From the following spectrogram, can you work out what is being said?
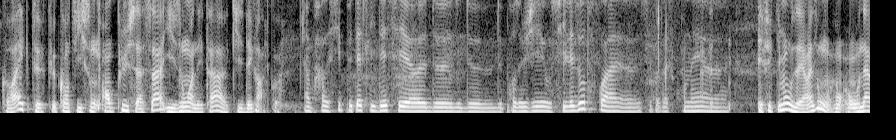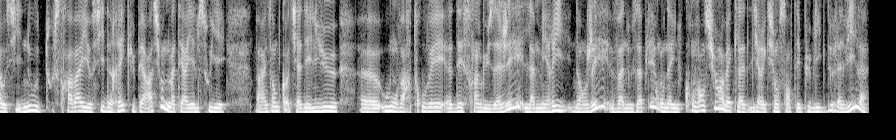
correct que quand ils sont en plus à ça, ils ont un état qui se dégrade quoi. Après aussi, peut-être l'idée, c'est euh, de, protéger aussi les autres, quoi. Euh, C'est pas parce qu'on est... Effectivement, vous avez raison. On a aussi, nous, tout ce travail aussi de récupération de matériel souillé. Par exemple, quand il y a des lieux euh, où on va retrouver des seringues usagées, la mairie d'Angers va nous appeler. On a une convention avec la direction santé publique de la ville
